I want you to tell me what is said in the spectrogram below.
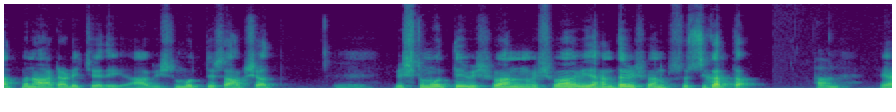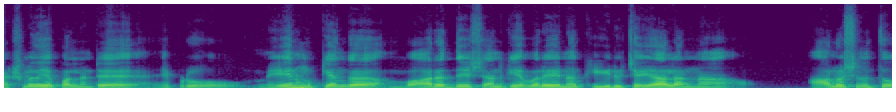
ఆత్మను ఆటాడిచ్చేది ఆ విష్ణుమూర్తి సాక్షాత్. విష్ణుమూర్తి విశ్వాన్ విశ్వ అనంత విశ్వానికి సృష్టికర్త. అవును. యాక్చువల్గా చెప్పాలంటే ఇప్పుడు మెయిన్ ముఖ్యంగా భారతదేశానికి ఎవరైనా కీడు చేయాలన్న ఆలోచనతో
